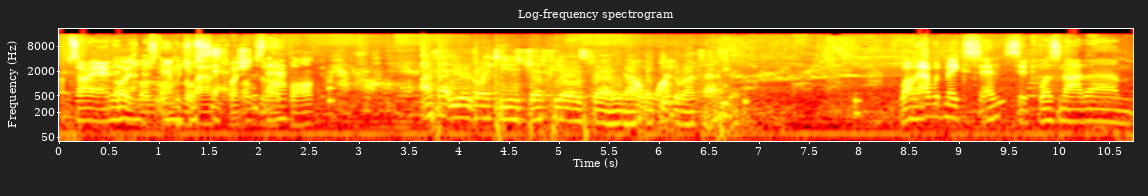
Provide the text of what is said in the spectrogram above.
I'm sorry, I didn't always love understand when what you ask said. What questions was about that? bonk. I thought you were going to use jet fuels, uh, you know, make people run faster. While that would make sense, it was not, um...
